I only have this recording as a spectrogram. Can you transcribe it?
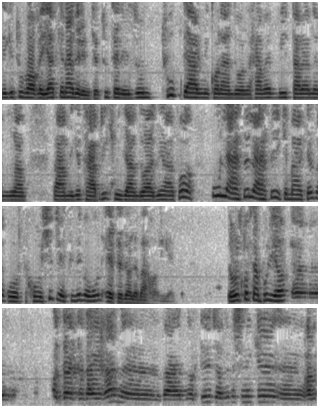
دیگه تو واقعیت که نداریم که تو تلویزیون توپ در می‌کنند و همه بیت پرن نمی‌دونم و هم دیگه تبریک میگند و از این حرفا اون لحظه لحظه ای که مرکز قرص خورشید رسیده به اون اعتدال بهاریه. درست گفتم پوریا؟ دقیقا و نکته جالبش اینه که حالا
